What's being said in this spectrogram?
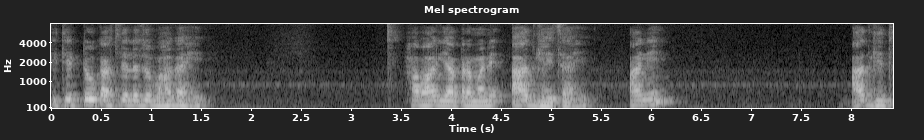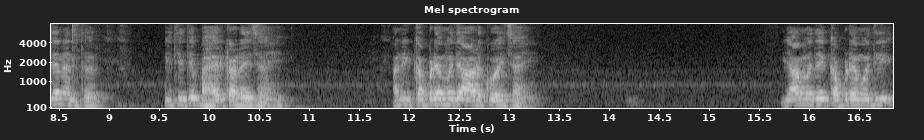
इथे टोक असलेला जो भाग आहे हा भाग याप्रमाणे आत घ्यायचा आहे आणि आत घेतल्यानंतर इथे ते बाहेर काढायचं आहे आणि कपड्यामध्ये अडकवायचं आहे. यामध्ये कपड्यामध्ये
